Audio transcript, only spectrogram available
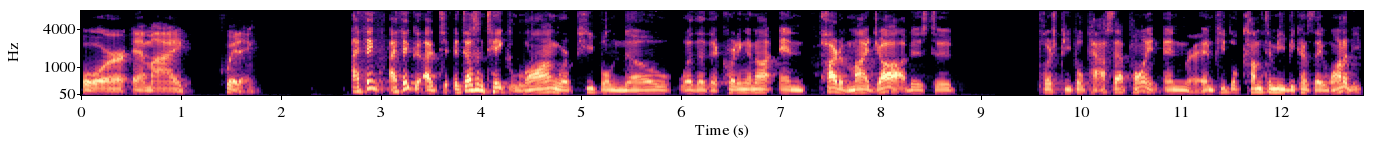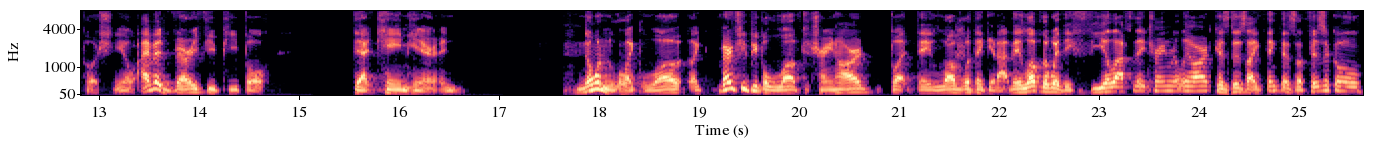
or am I quitting? I think I think uh, it doesn't take long where people know whether they're quitting or not. And part of my job is to push people past that point, and right. and people come to me because they want to be pushed. You know, I've had very few people that came here and no one like love like very few people love to train hard, but they love what they get out. They love the way they feel after they train really hard because there's I think there's a physical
